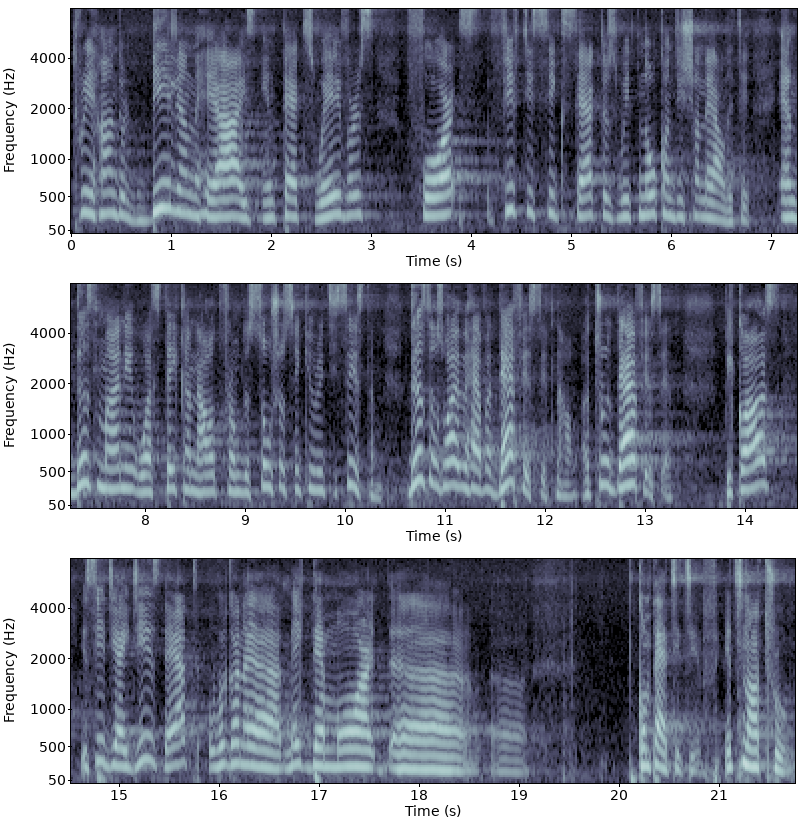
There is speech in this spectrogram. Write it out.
300 billion reais in tax waivers for 56 sectors with no conditionality. And this money was taken out from the social security system. This is why we have a deficit now, a true deficit. Because, you see, the idea is that we're going to make them more uh, uh, competitive. It's not true.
